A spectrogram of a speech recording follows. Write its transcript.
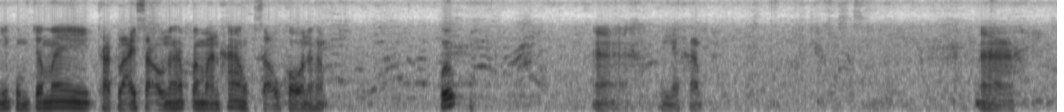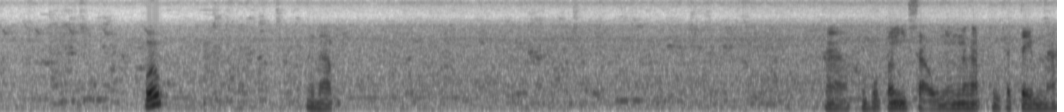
นี้ผมจะไม่ถักหลายเสานะครับ ประมาณห้าหกเสาพอนะครับปุ๊บอ่านี่นะครับอ่าปุ๊บนะครับอ่าของผมต้องอีกเสาหนึงนะครับถึงจะเต็มนะ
